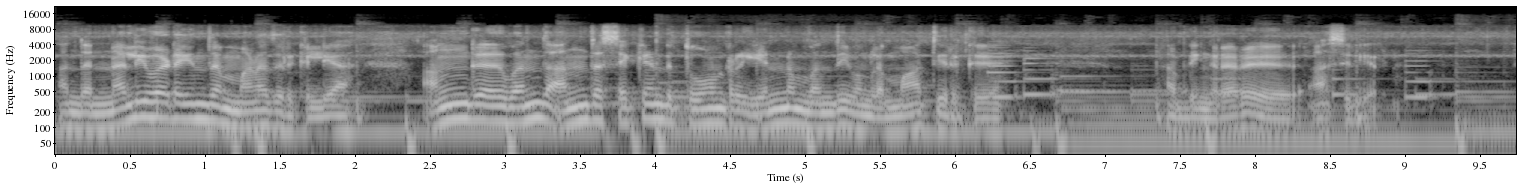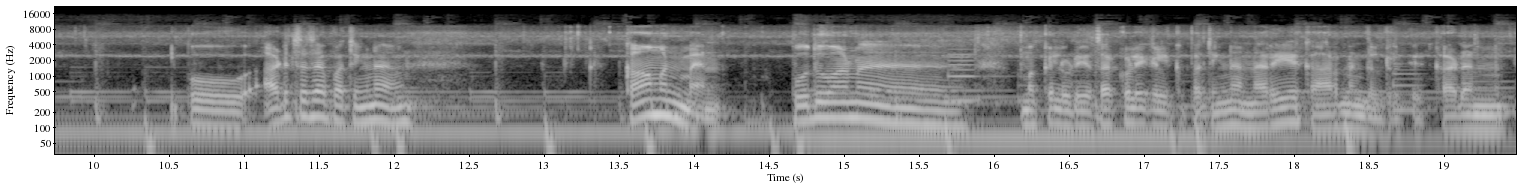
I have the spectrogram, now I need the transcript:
அந்த நலிவடைந்த மனது இருக்கு இல்லையா? அங்கே வந்து அந்த செகண்ட் தோன்ற எண்ணம் வந்து இவங்களை மாற்றிருக்கு அப்படிங்கிறாரு ஆசிரியர். இப்போது அடுத்ததாக பார்த்தீங்கன்னா காமன் மேன் பொதுவான மக்களுடைய தற்கொலைகளுக்கு பார்த்திங்கன்னா நிறைய காரணங்கள் இருக்குது கடன்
